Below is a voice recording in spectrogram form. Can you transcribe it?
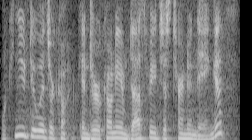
What can you do with Draconium? Can Draconium Dust be just turned into ingots?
